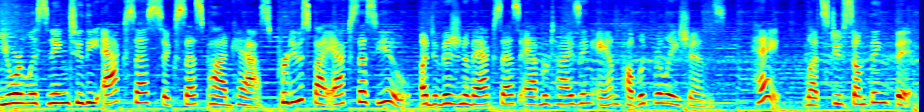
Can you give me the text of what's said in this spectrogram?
You're listening to the Access Success Podcast, produced by Access U, a division of Access Advertising and Public Relations. Hey, let's do something big.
